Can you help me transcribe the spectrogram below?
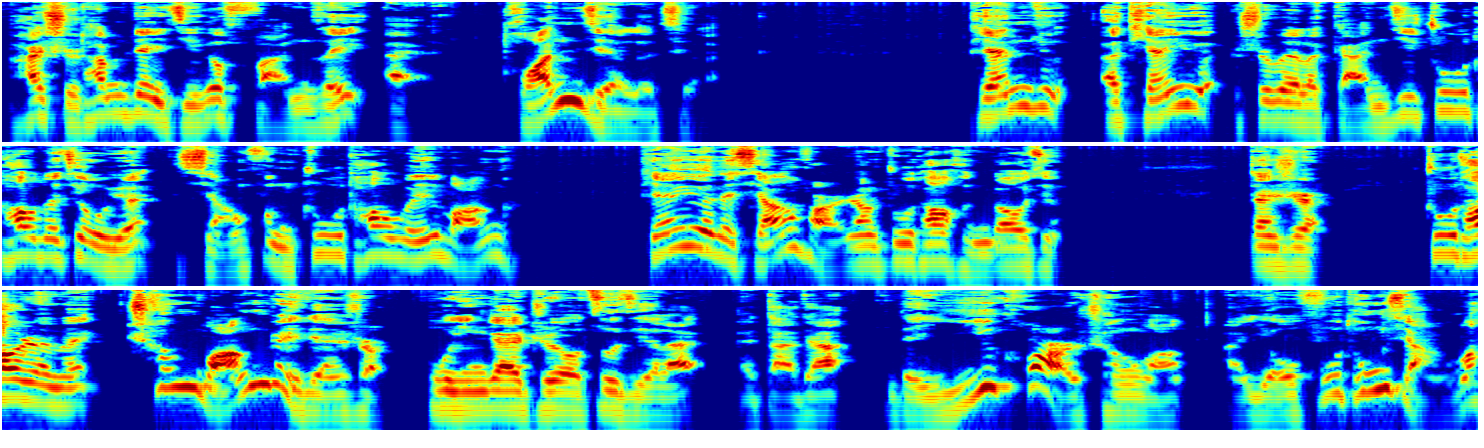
还使他们这几个反贼哎团结了起来。田俊呃田悦是为了感激朱涛的救援，想奉朱涛为王啊。田悦的想法让朱涛很高兴，但是朱涛认为称王这件事不应该只有自己来，哎，大家得一块儿称王啊，有福同享嘛。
